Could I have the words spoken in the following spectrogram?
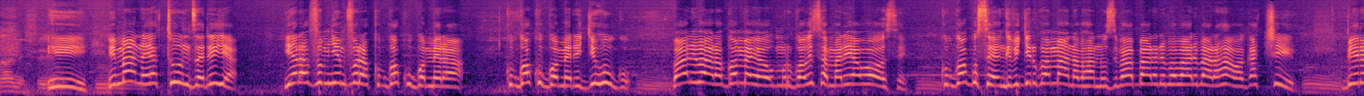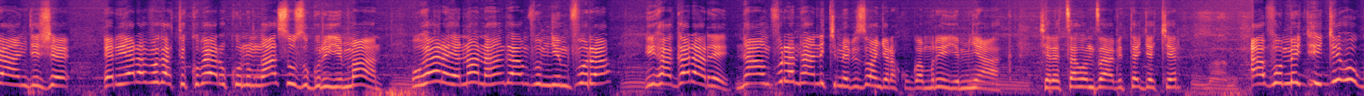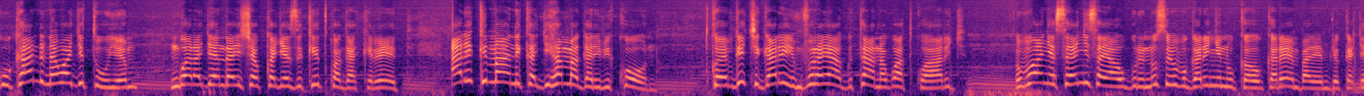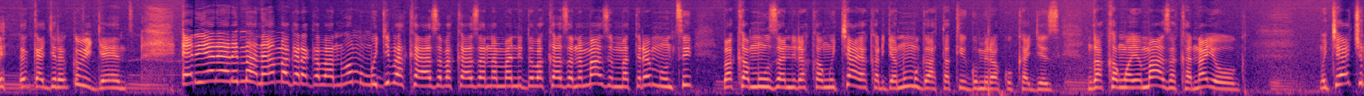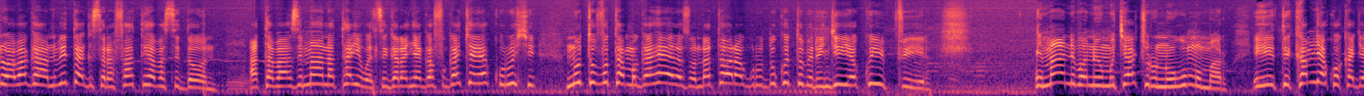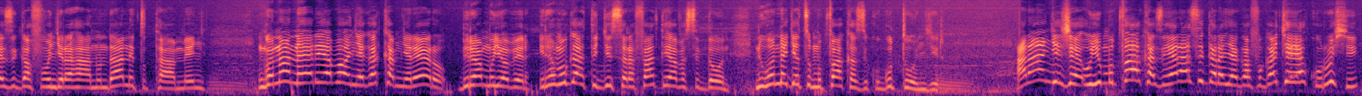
Imana yatunze riya yaravumye imvura kubwo kugomera kubwo kugomera igihugu. Bari baragomeye umurwa w'i Samariya wose. Kubwo gusenga ibigirwamana abahanuzi ba Bali ari bo bari barahawe agaciro. Birangije Eliya aravuga ati kubera ukuntu mwasuzuguriye imana. Uhereye none ahangaha mvumye imvura. Ihagarare. Nta mvura nta n'ikime bizongera kugwa muri iyi myaka. Keretse aho nzabitegekera. Avuma igi- igihugu kandi nawe agituyemo. Ngo aragenda yishyira ku kagezi kitwaga kerete ariko imana ikajya ihamagara ibikona twebwe i kigali imvura yagwa itanagwa twarya ubonye senyisa yawugura inusu y'ubugari nyine uka- ukarembarembye ukagira ukagira uko ubigenza eriya rero imana yahamagaraga abantu bo mu mujyi bakaza bakazana amanido bakazana amazi mu materemunsi bakamuzanira akanywa icyayi akarya n'umugati akigumira ku kagezi. Ngo akanywa ayo mazi akanayoga. Mukecuru wabaga ahantu bitaga isarafati y'abasidoni. Atabaza imana atayiwe. Nsigaranye agafu gakeya ku rushyi n'utuvuta mu gaherezo ndatoragura udukwi tubiri ngiye kwipfira. Imana ibona uyu mukecuru ni uw'umumaro. Ihita ikamya ako kagezi igafungira ahantu ndani tutamenya. Ngo none yari yabonye gakamye rero biramuyobera. Iramubwira ati igisarafati y'abasidoni ni ho negetse umupfakazi kugutungira. Arangije uyu mupfakazi yari asigaranye agafu gakeya ku rushyi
